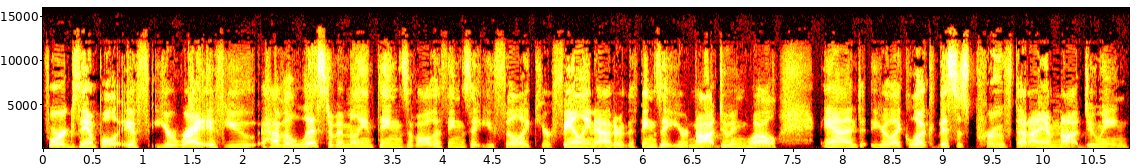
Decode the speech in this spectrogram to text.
for example if you're right if you have a list of a million things of all the things that you feel like you're failing at or the things that you're not doing well and you're like look this is proof that i am not doing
